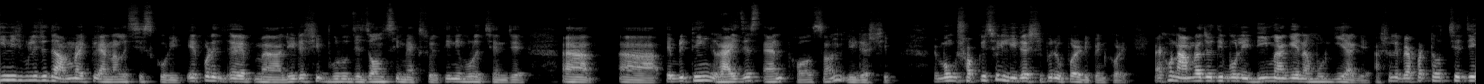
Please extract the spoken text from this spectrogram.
জিনিসগুলি যদি আমরা একটু এনালাইসিস করি, এরপরে লিডারশিপ গুরু যে জন সি ম্যাক্সওয়েল তিনি বলেছেন যে, "everything rises and falls on leadership" এবং সব কিছুই লিডারশিপের উপরে ডিপেন্ড করে। এখন আমরা যদি বলি ডিম আগে না মুরগি আগে, আসলে ব্যাপারটা হচ্ছে যে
